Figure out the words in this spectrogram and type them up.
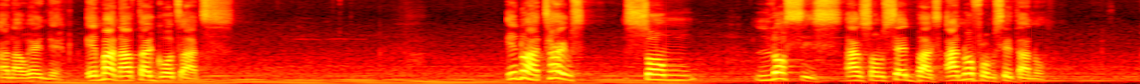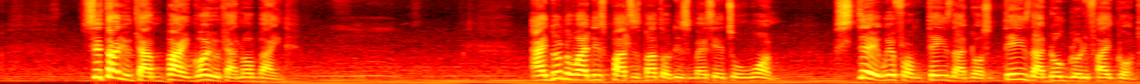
And I'll end there. A man after God's heart. You know, at times, some losses and some setbacks are not from Satan. No. Satan you can bind, God you cannot bind. I don't know why this part is part of this message. To one, stay away from things that does things that don't glorify God.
